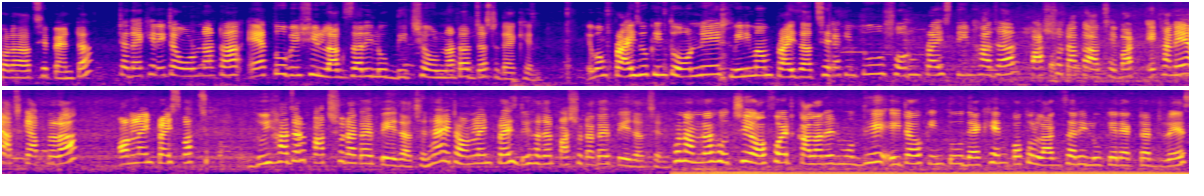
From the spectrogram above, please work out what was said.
করা আছে প্যান্টটা। এটা দেখেন, এটা ওড়নাটা এত বেশি লাক্সারি লুক দিচ্ছে, ওড়নাটা জাস্ট দেখেন। এবং প্রাইসও কিন্তু অনেক মিনিমাম প্রাইস আছে। এটা কিন্তু শোরুম প্রাইস তিন হাজার পাঁচশো টাকা আছে বাট এখানে আজকে আপনারা অনলাইন প্রাইস পাচ্ছেন দুই হাজার পাঁচশো টাকায় পেয়ে যাচ্ছেন। হ্যাঁ এটা অনলাইন প্রাইস দুই হাজার পাঁচশো টাকায় পেয়ে যাচ্ছেন। এখন আমরা হচ্ছে অফ হোয়াইট কালারের মধ্যে এইটাও কিন্তু দেখেন কত লাক্সারি লুকের একটা ড্রেস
